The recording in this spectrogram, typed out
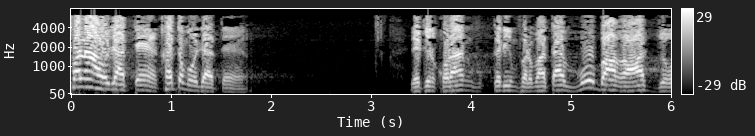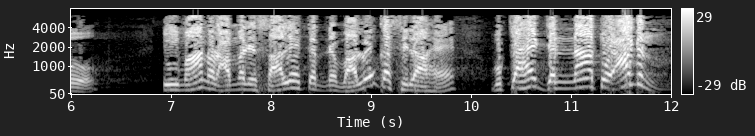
فنا ہو جاتے ہیں، ختم ہو جاتے ہیں۔ لیکن قرآن کریم فرماتا ہے، وہ باغات جو ایمان اور عمل صالح کرنے والوں کا سلا ہے، وہ کیا ہے؟ جنات و عدن۔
